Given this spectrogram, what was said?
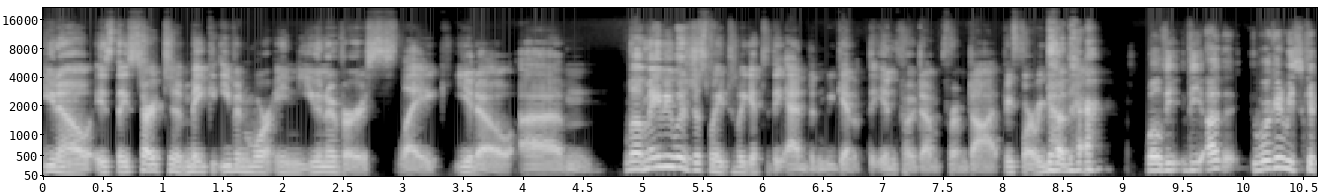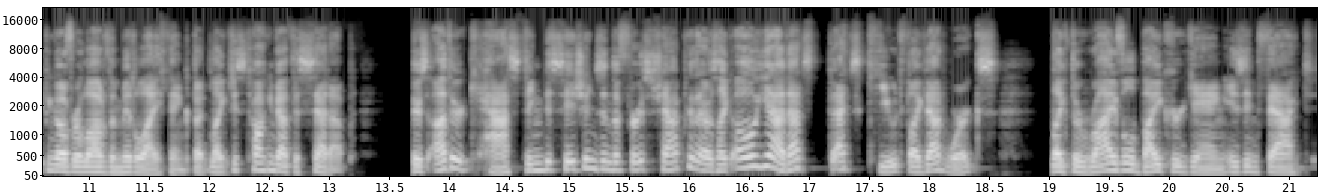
you know, is they start to make it even more in universe. Like you know, um, well, maybe we'll just wait till we get to the end and we get the info dump from Dot before we go there. Well, the the other we're going to be skipping over a lot of the middle, I think, but like just talking about the setup. There's other casting decisions in the first chapter that I was like, oh yeah, that's that's cute, like that works. Like the rival biker gang is in fact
